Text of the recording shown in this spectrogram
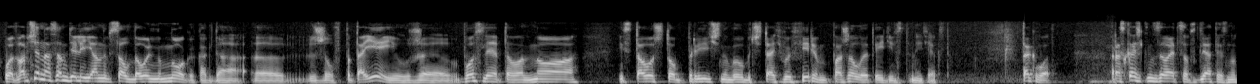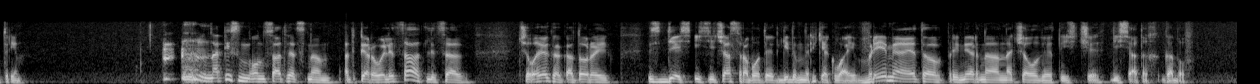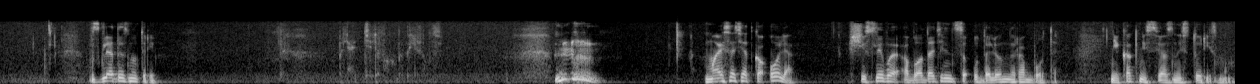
Вот, вообще, на самом деле, я написал довольно много, когда э, жил в Паттайе и уже после этого, но из того, что прилично было бы читать в эфире, пожалуй, это единственный текст. Так вот, рассказик называется «Взгляд изнутри». Написан он, соответственно, от первого лица, от лица человека, который здесь и сейчас работает гидом на реке Квай. Время – это примерно начало 2010-х годов. Взгляд изнутри. Блядь, телефон выключился. Моя соседка Оля – счастливая обладательница удаленной работы, никак не связанной с туризмом.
